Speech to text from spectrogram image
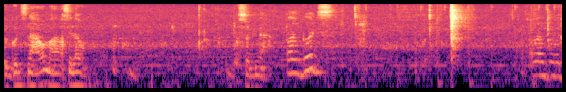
All goods na ako mga kasilaw. Busog na. All goods. All good.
